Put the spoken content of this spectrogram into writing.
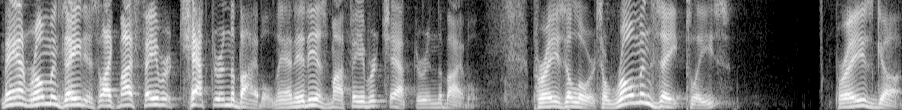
man, Romans 8 is like my favorite chapter in the Bible. Man, it is my favorite chapter in the Bible. Praise the Lord. So, Romans 8, please. Praise God.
